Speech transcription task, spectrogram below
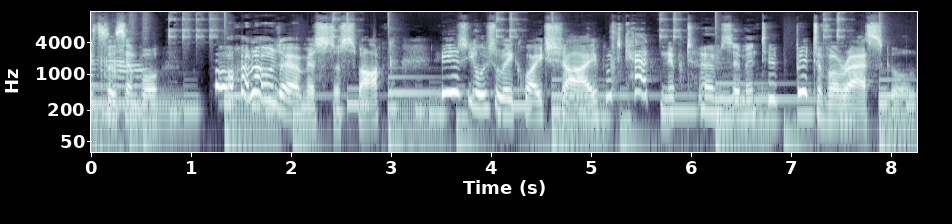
It's so simple. Oh, hello there, Mr. Spock. He's usually quite shy, but catnip turns him into a bit of a rascal.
